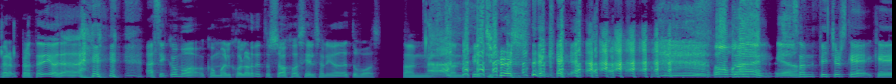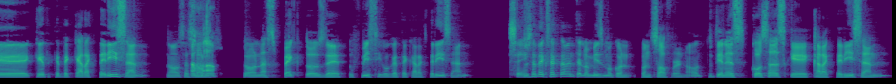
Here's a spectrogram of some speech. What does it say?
Pero, pero te digo, o sea, así como, como el color de tus ojos y el sonido de tu voz. Son, Ah. son features que, Oh son, yeah. son features que, que, que, que te caracterizan, ¿no? O sea, son, Ajá. son aspectos de tu físico que te caracterizan. Sí. Sucede exactamente lo mismo con, con software, ¿no? Tú tienes cosas que caracterizan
